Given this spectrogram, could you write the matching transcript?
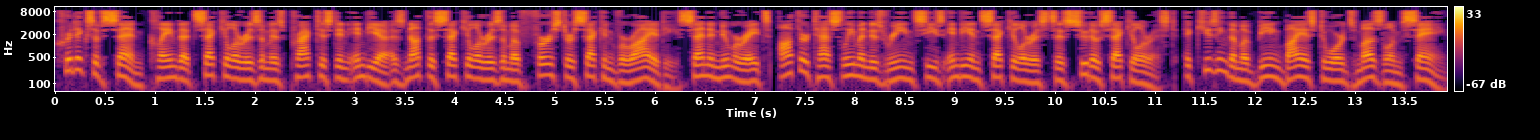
Critics of Sen claim that secularism as practiced in India is not the secularism of first or second variety Sen enumerates. Author Taslima Nasreen sees Indian secularists as pseudo-secularist, accusing them of being biased towards Muslims saying,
